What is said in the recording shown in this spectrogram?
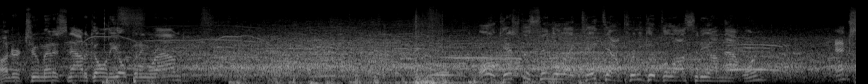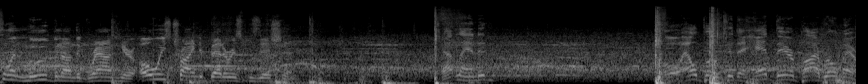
Under two minutes now to go in the opening round. Oh, gets the single leg takedown. Pretty good velocity on that one. Excellent movement on the ground here, always trying to better his position. That landed. Oh, elbow to the head there by Romero.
